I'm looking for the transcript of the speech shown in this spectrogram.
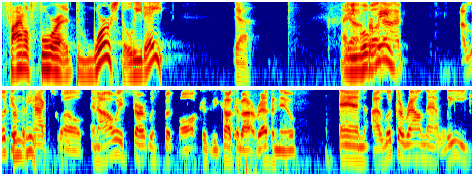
Final Four at the worst, Elite Eight. Yeah. I Yeah, mean, what, well, me- I, I look at the me- Pac-12, and I always start with football because we talk about revenue. And I look around that league,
